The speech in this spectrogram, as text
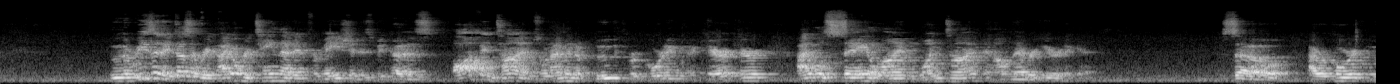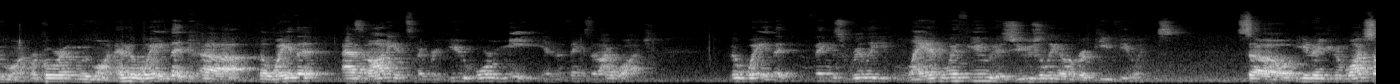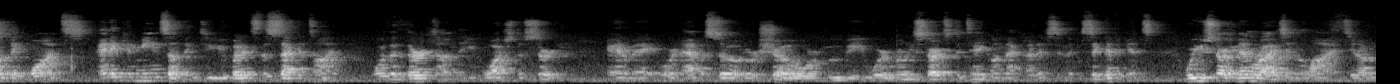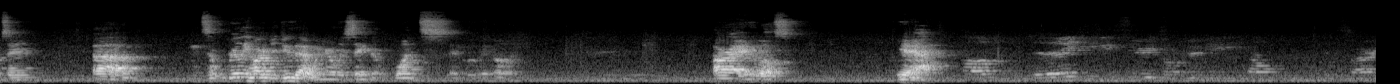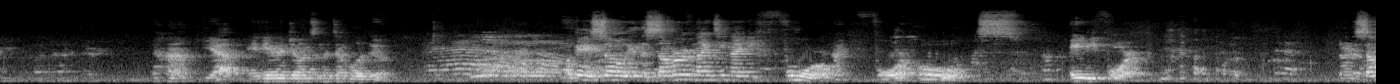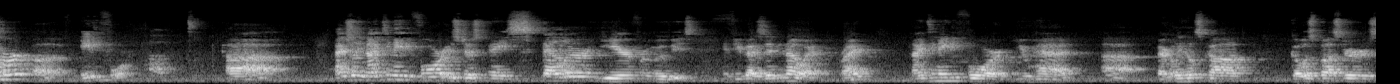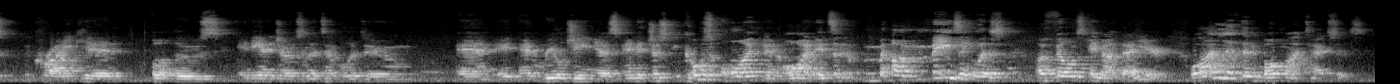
The reason it doesn't, re- I don't retain that information is because oftentimes when I'm in a booth recording a character, I will say a line one time and I'll never hear it again. So I record, move on, record, move on, and the way that uh, the way that as an audience member, you or me in the things that I watch, the way that things really land with you is usually on repeat viewings. So, you know, you can watch something once and it can mean something to you, but it's the second time or the third time that you've watched a certain anime or an episode or show or movie where it really starts to take on that kind of significance, where you start memorizing the lines, you know what I'm saying? Um, it's really hard to do that when you're only saying it once and moving on. All right, who else? Yeah. Um, did any TV series or movie help inspire you for that actor? yep, Indiana Jones and the Temple of Doom. Okay, so in the summer of 1994, 94, oh, 84. In the summer of 84. Uh, actually, 1984 is just a stellar year for movies. If you guys didn't know it, right? 1984, you had uh, Beverly Hills Cop, Ghostbusters, The Karate Kid, Footloose, Indiana Jones and the Temple of Doom, and, and Real Genius, and it just it goes on and on. It's an amazing list of films came out that year. Well, I lived in Beaumont, Texas,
